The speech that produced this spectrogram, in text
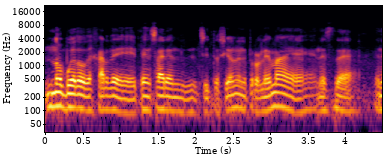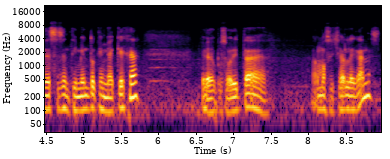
no puedo dejar de pensar en la situación, en el problema, en, este, en ese sentimiento que me aqueja, pero pues ahorita vamos a echarle ganas.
